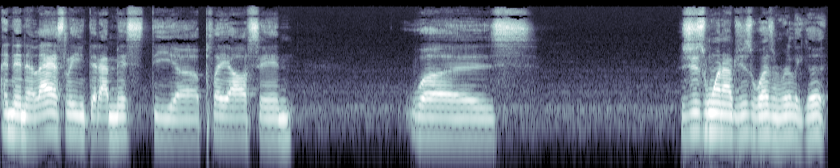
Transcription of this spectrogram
And then the last league that I missed the uh, playoffs in was was just one I just wasn't really good.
